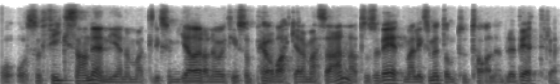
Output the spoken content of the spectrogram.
Och, och så fixar han den genom att liksom göra någonting som påverkar en massa annat. Och så vet man liksom inte om totalen blir bättre.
